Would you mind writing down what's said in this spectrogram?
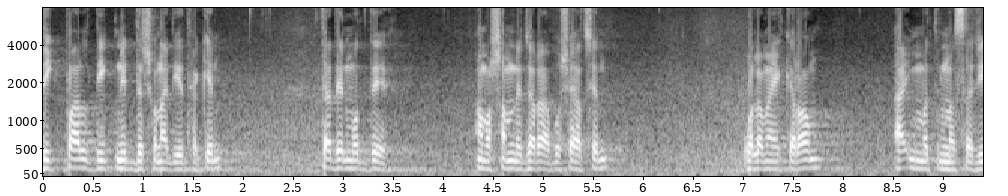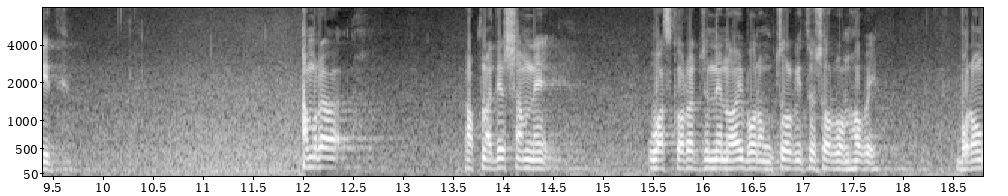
দিকপাল, দিক নির্দেশনা দিয়ে থাকেন, তাদের মধ্যে আমার সামনে যারা বসে আছেন ওলামাই কেরম, আইম্মাতুল মাসাজিদ, আমরা আপনাদের সামনে ওয়াজ করার জন্য নয়, বরং চর্বিত শ্রবণ হবে। বরং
